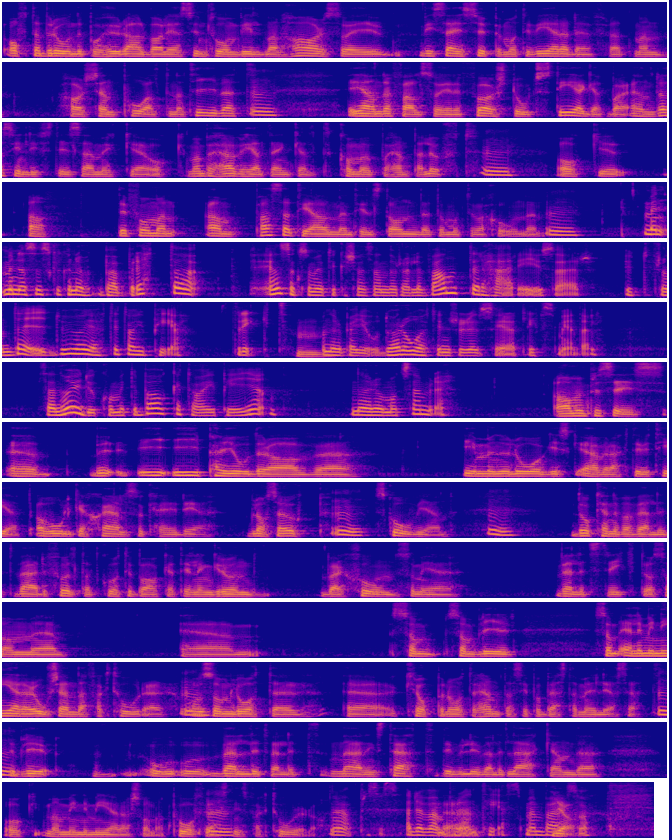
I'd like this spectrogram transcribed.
ofta beroende på hur allvarliga symptombild man har så är ju vissa är supermotiverade för att man har känt på alternativet. Mm. I andra fall så är det för stort steg att bara ändra sin livsstil så här mycket och man behöver helt enkelt komma upp och hämta luft. Mm. Och eh, ja, det får man anpassa till allmäntillståndet och motivationen. Mm. Men, men alltså jag skulle kunna bara berätta en sak som jag tycker känns ändå relevant i det här är ju så här utifrån dig. Du har ju ätit AIP strikt Mm. under en period. Du har återintroducerat livsmedel. Sen har ju du kommit tillbaka till AIP igen. När du har mått sämre. Ja men precis. Eh, I, i perioder av eh, immunologisk överaktivitet av olika skäl så kan ju det blossa upp skov igen. Då kan det vara väldigt värdefullt att gå tillbaka till en grundversion som är väldigt strikt och som eh, ehm, som, som blir som eliminerar okända faktorer och som låter eh, kroppen återhämta sig på bästa möjliga sätt. Det blir o, o, väldigt, väldigt näringstätt. Det blir väldigt läkande och man minimerar sådana påfrestningsfaktorer. Då. Ja, precis. Ja, det var en Eh, parentes. Men bara ja. så.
